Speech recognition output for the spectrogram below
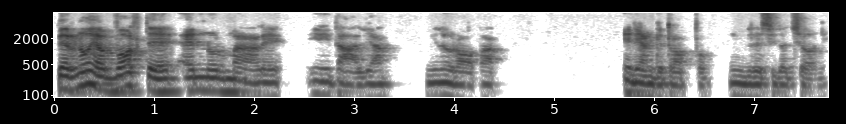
per noi a volte è normale in Italia, in Europa, e neanche troppo in delle situazioni.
